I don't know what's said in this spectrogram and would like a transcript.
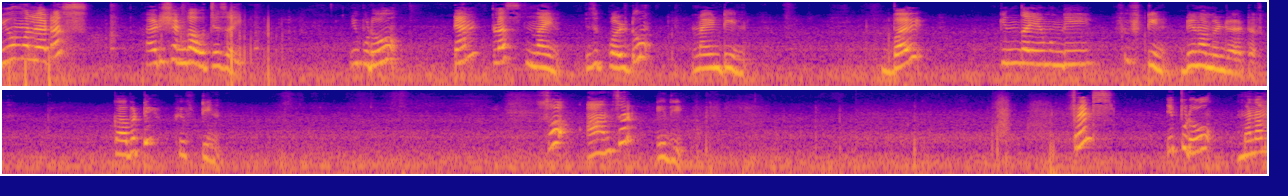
న్యూమరేటర్స్ అడిషన్గా వచ్చేసాయి. ఇప్పుడు ten plus nine is equal to nineteen by కింద ఏముంది? ఫిఫ్టీన్ డినామినేటర్ కాబట్టి ఫిఫ్టీన్ సో ఆన్సర్ ఇది. ఫ్రెండ్స్ ఇప్పుడు మనం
